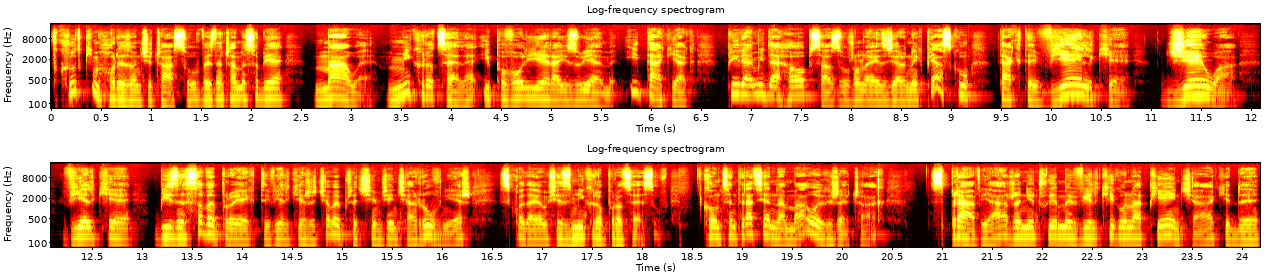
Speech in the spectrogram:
w krótkim horyzoncie czasu wyznaczamy sobie małe, mikrocele i powoli je realizujemy. I tak jak piramida Cheopsa złożona jest z ziarnych piasku, tak te wielkie dzieła, wielkie biznesowe projekty, wielkie życiowe przedsięwzięcia również składają się z mikroprocesów. Koncentracja na małych rzeczach sprawia, że nie czujemy wielkiego napięcia, kiedy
